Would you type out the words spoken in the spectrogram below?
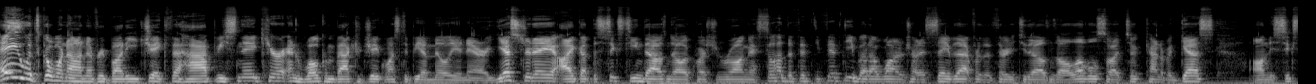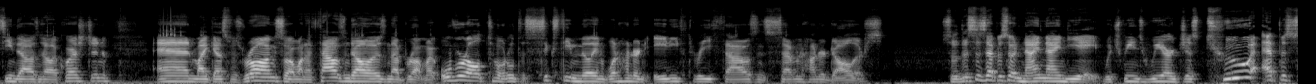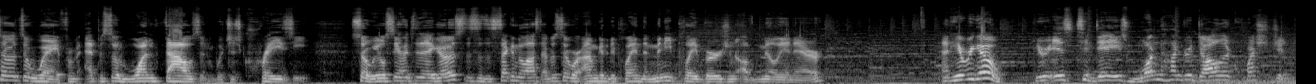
Hey, what's going on, everybody? Jake the Happy Snake here, and welcome back to Jake Wants to Be a Millionaire. Yesterday, I got the $16,000 question wrong. I still had the 50 50, but I wanted to try to save that for the $32,000 level, so I took kind of a guess on the $16,000 question, and my guess was wrong, so I won $1,000, and that brought my overall total to $60,183,700. So this is episode 998, which means we are just two episodes away from episode 1000, which is crazy. So we will see how today goes. This is the second to last episode where I'm going to be playing the mini play version of Millionaire. And here we go. Here is today's $100 question.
